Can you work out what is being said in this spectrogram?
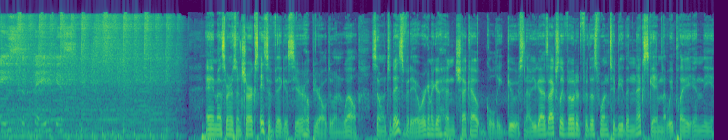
ace of Vegas. Hey mess winners and sharks, Ace of Vegas here, hope you're all doing well. So in today's video, we're going to go ahead and check out Goldie Goose. Now you guys actually voted for this one to be the next game that we play in the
